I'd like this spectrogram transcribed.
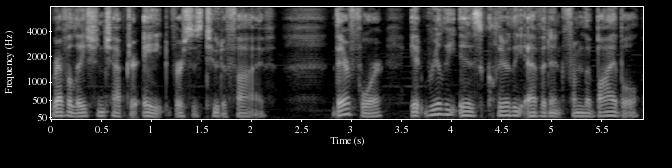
Revelation chapter 8 verses 2 to 5. Therefore, it really is clearly evident from the Bible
